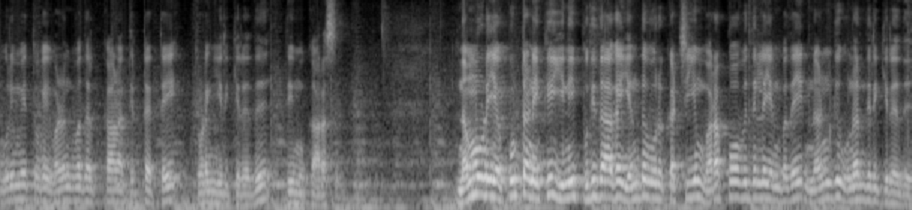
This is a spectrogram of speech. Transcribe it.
உரிமைத் தொகை வழங்குவதற்கான திட்டத்தை தொடங்கியிருக்கிறது திமுக அரசு. நம்முடைய கூட்டணிக்கு இனி புதிதாக எந்த ஒரு கட்சியும் வரப்போவதில்லை என்பதை நன்கு உணர்ந்திருக்கிறது.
